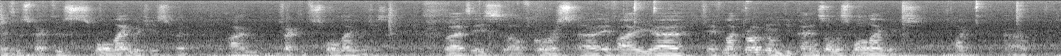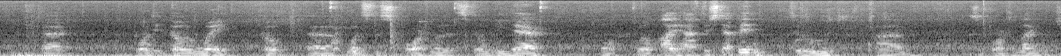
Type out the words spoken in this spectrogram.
with respect to small languages, but I'm attracted to small languages, but is of course uh, if I uh, if my program depends on a small language like Go, uh, won't it go away? Go, uh, what's the support? Will it still be there? Or will I have to step in to um, support the language?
